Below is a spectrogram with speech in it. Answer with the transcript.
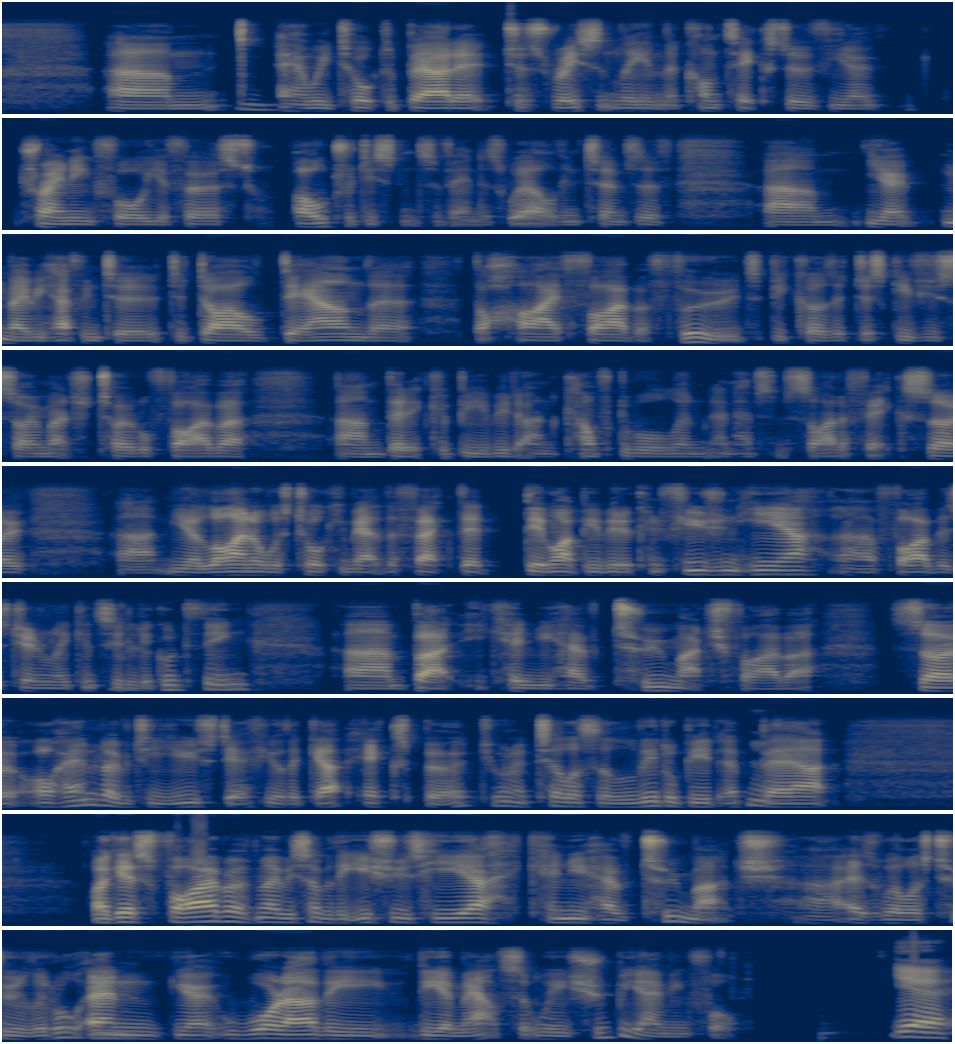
Um, mm. And we talked about it just recently in the context of you know training for your first ultra distance event as well in terms of um, you know maybe having to, to dial down the the high fiber foods because it just gives you so much total fiber um, that it could be a bit uncomfortable and, and have some side effects. So um, you know Lionel was talking about the fact that there might be a bit of confusion here. Uh, fiber is generally considered a good thing um, but can you have too much fiber? So I'll hand it over to you Steph. You're the gut expert. Do you want to tell us a little bit hmm. I guess fiber, maybe some of the issues here. Can you have too much uh, as well as too little? Mm. And you know, what are the the amounts that we should be aiming for? Yeah,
